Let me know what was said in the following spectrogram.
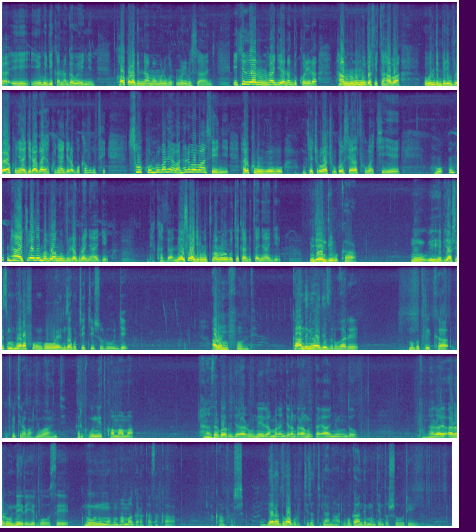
yihugikanaga wenyine. Twakoraga inama muri rusange. Icyiza hano hagiye anadukorera nta muntu n'umwe udafite aho aba. Ubundi mbere imvura yarakunyagiraga yakunyagiraga ukavuga uti si ukuntu bariya abantu ari bo basenyeye ariko ubu ngubu umukecuru wacu rwose yaratwubakiye. Nta kibazo ntibavuga ngo imvura iragura anyagirwa reka da ntese wagira umutima mubi gute kandi utanyagirwa? Njye ndibuka mu bihe byashize umuntu yarafunguwe nza gucikisha urugi ari umufundi. Kandi ni we wagize uruhare mu gutwika gutwikira abantu iwanjye. Ariko ubu nitwa mama. Haraza rwa rugero arunterera amarangera ngo arankubita ya nyundo. Araruntereye rwose. N'ubu ni umuntu mpamagara akaza aka- akamfasha. Yaraduhagurukije atujyana i bugande mu ngendo shuri.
